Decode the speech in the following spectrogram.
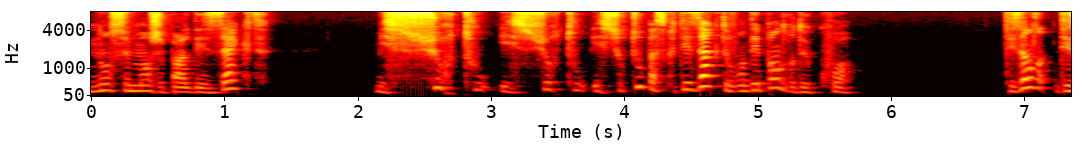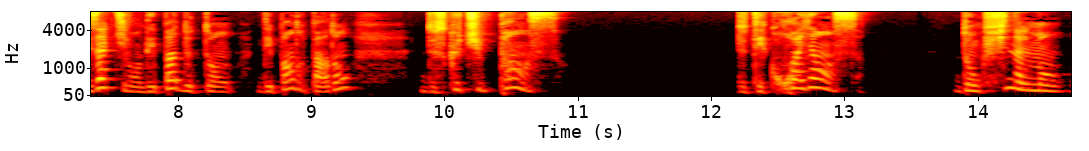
non seulement je parle des actes, mais surtout et surtout et surtout parce que tes actes vont dépendre de quoi? Tes, tes actes ils vont dépendre de dépendre pardon de ce que tu penses, de tes croyances. Donc finalement,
